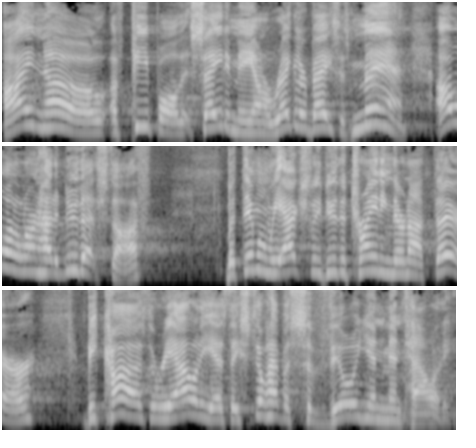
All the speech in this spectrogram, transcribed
I know of people that say to me on a regular basis, Man, I want to learn how to do that stuff. But then when we actually do the training, they're not there because the reality is they still have a civilian mentality.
